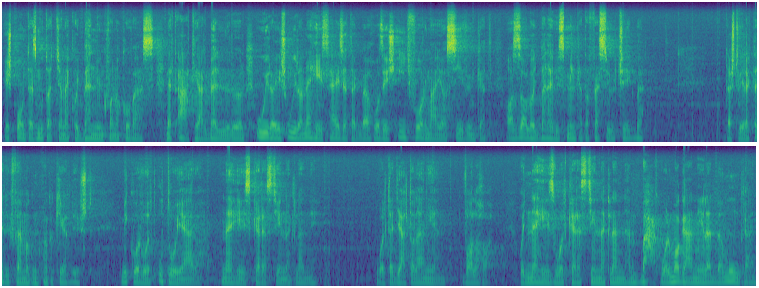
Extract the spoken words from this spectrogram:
És pont ez mutatja meg, hogy bennünk van a kovász, mert átjár belülről, újra és újra nehéz helyzetekbe hoz, és így formálja a szívünket, azzal, hogy belevisz minket a feszültségbe. Testvérek, tegyük fel magunknak a kérdést. Mikor volt utoljára nehéz kereszténynek lenni? Volt egyáltalán ilyen? Valaha? Hogy nehéz volt kereszténynek lennem, bárhol, magánéletben, munkán,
